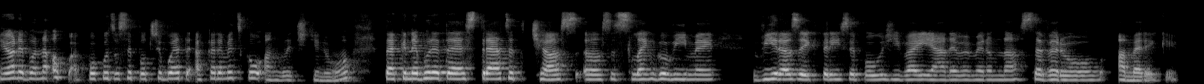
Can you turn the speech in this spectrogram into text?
Jo, nebo naopak, pokud zase potřebujete akademickou angličtinu, tak nebudete ztrácet čas uh, se slangovými výrazy, které se používají, já nevím, jenom na severu Ameriky.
